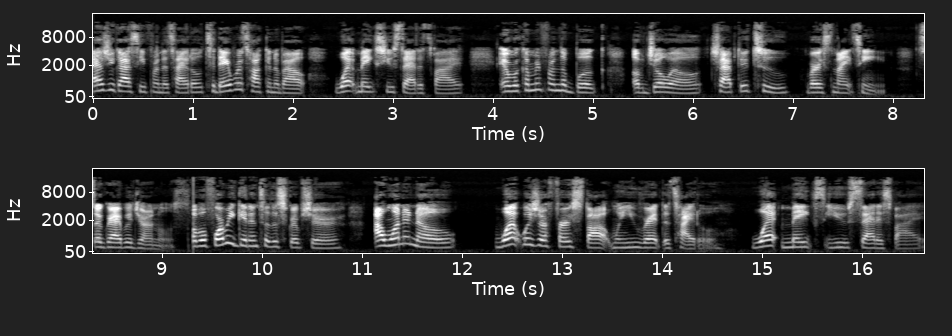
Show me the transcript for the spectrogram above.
As you guys see from the title, today we're talking about what makes you satisfied, and we're coming from the book of Joel, chapter 2, verse 19. So grab your journals. But before we get into the scripture, I want to know what was your first thought when you read the title? What makes you satisfied?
